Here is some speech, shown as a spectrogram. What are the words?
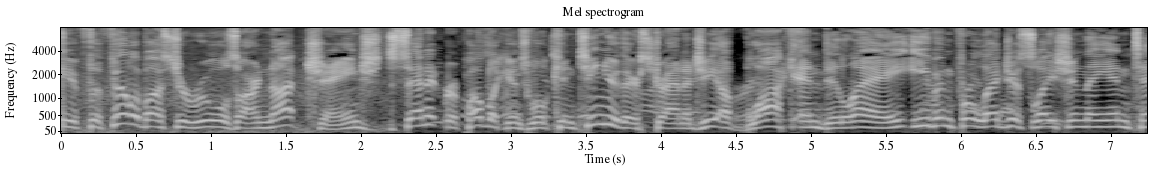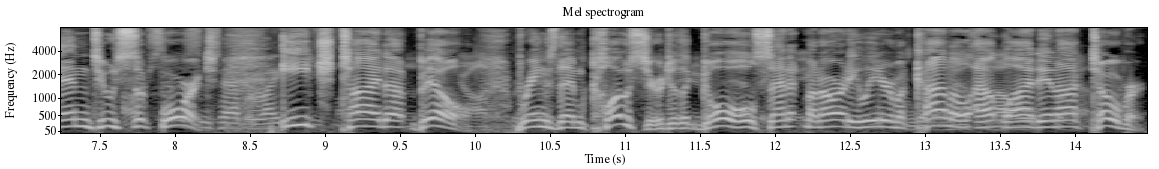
If the filibuster rules are not changed, Senate Republicans will continue their strategy of block and delay even for legislation they intend to support. Each tied up bill brings them closer to the goal Senate Minority Leader McConnell outlined in October.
